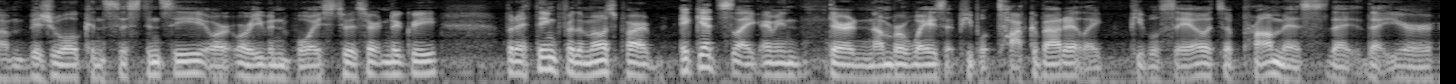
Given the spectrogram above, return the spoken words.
um, visual consistency or, or even voice to a certain degree. But I think for the most part, it gets like I mean, there are a number of ways that people talk about it. Like people say, "Oh, it's a promise that that your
